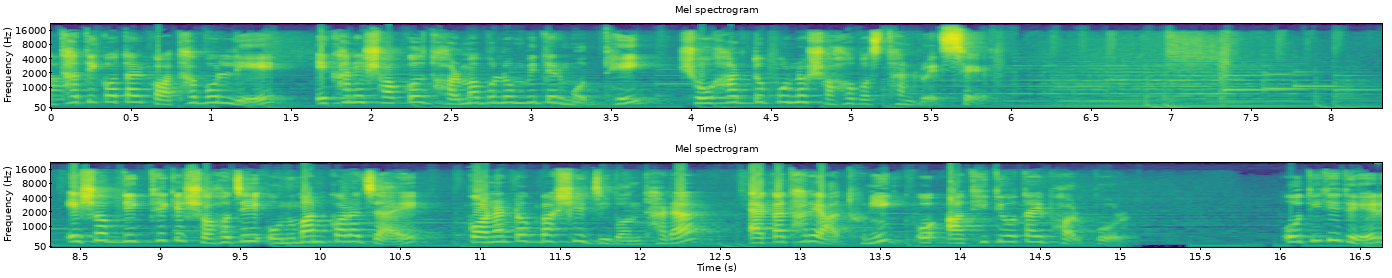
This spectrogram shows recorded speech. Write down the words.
আধ্যাত্মিকতার কথা বললে এখানে সকল ধর্মাবলম্বীদের মধ্যেই সৌহার্দ্যপূর্ণ সহবস্থান রয়েছে। এসব দিক থেকে সহজেই অনুমান করা যায়, কর্ণাটকবাসীর জীবনধারা একাধারে আধুনিক ও আতিথেয়তায় ভরপুর। অতিথিদের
